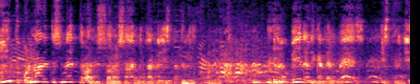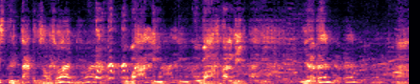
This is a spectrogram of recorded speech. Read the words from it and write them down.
itu benar itu sinetron. Suami saya minta ke istri. Beda dengan MPS istri-istri takut sama suami. Kubali kubali ya kan? Nah,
